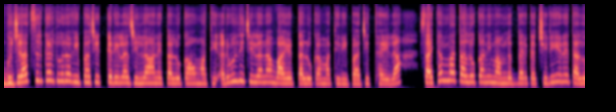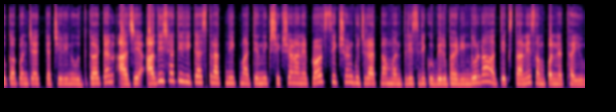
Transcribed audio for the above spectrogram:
ગુજરાત સરકાર દ્વારા વિભાજિત કરેલા જિલ્લા અને તાલુકાઓમાંથી અરવલ્લી જિલ્લાના બાયડ તાલુકામાંથી વિભાજિત થયેલા સાઠમ્બા તાલુકાની મામલતદાર કચેરી અને તાલુકા પંચાયત કચેરીનું ઉદ્ઘાટન આજે આદિજાતિ વિકાસ પ્રાથમિક માધ્યમિક શિક્ષણ અને પ્રૌઢ શિક્ષણ ગુજરાતના મંત્રી શ્રી કુબેરભાઈ ડિંડોરના અધ્યક્ષસ્થાને સંપન્ન થયું.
